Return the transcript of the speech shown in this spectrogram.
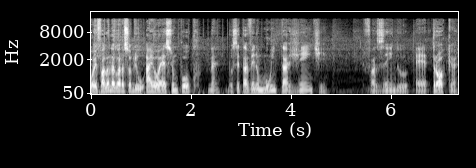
Bom, e falando agora sobre o iOS um pouco, né? Você tá vendo muita gente fazendo é, troca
